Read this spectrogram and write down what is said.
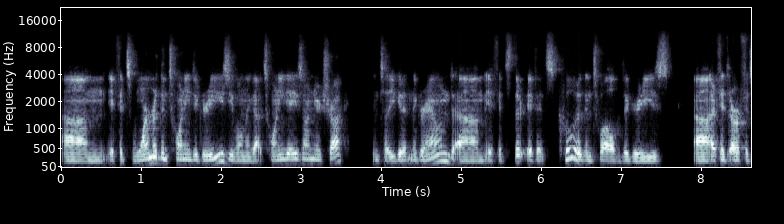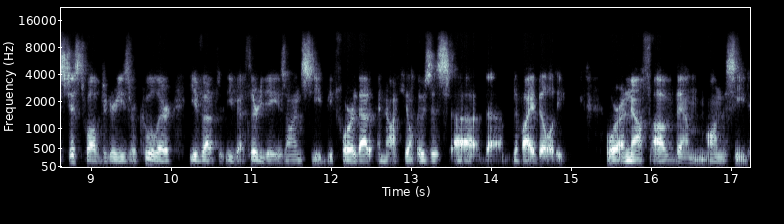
Um, if it's warmer than 20 degrees, you've only got 20 days on your truck until you get it in the ground. Um, if it's if it's cooler than 12 degrees, uh, if it's or if it's just 12 degrees or cooler, you've got you've got 30 days on seed before that inoculant loses uh, the, the viability or enough of them on the seed.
